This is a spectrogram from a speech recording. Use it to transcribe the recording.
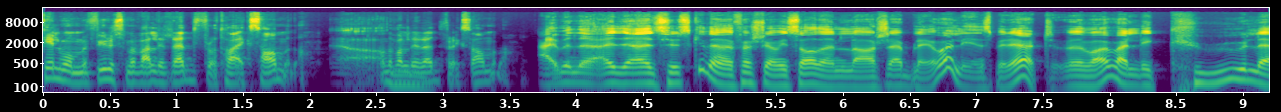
film om en fyr som er veldig redd for å ta eksamen. da. Han er veldig redd for eksamen. da. Nei, men det, jeg, jeg husker det første gang vi så den, Lars. Jeg ble jo veldig inspirert. Det var jo veldig kule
